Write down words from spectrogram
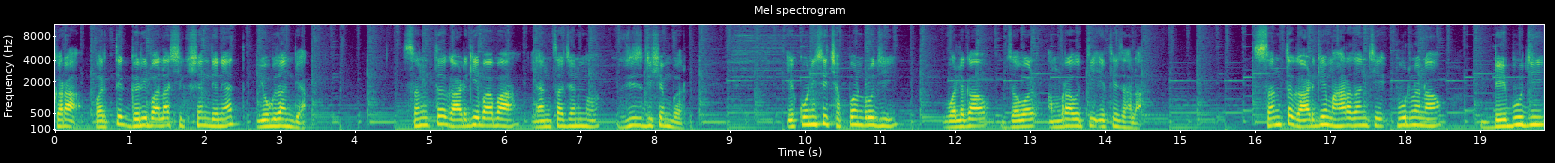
करा. प्रत्येक गरीबाला शिक्षण देण्यात योगदान द्या. संत गाडगेबाबा यांचा जन्म वीस डिसेंबर एकोणीसशे छप्पन रोजी वलगाव जवळ अमरावती येथे झाला. संत गाडगे महाराजांचे पूर्ण नाव डेबूजी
